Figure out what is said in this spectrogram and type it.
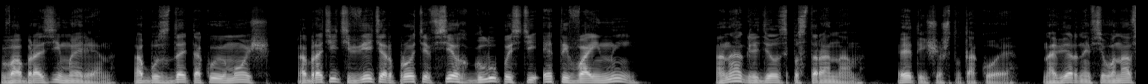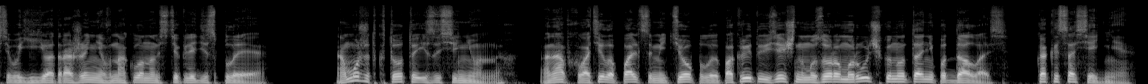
Вообрази, Мэриан, обуздать такую мощь, обратить ветер против всех глупостей этой войны. Она огляделась по сторонам. Это еще что такое? Наверное, всего-навсего ее отражение в наклонном стекле дисплея. А может, кто-то из осененных. Она обхватила пальцами теплую, покрытую изящным узором ручку, но та не поддалась, как и соседняя.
